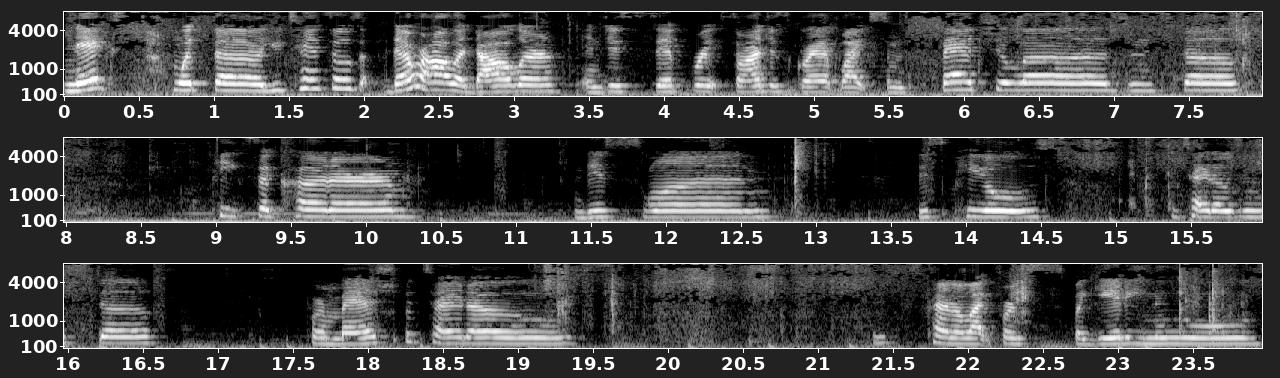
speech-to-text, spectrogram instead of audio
Next, with the utensils, they were all a dollar and just separate. So I just grabbed like some spatulas and stuff. Pizza cutter this one, this peels potatoes and stuff for mashed potatoes. This is kind of like for spaghetti noodles.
